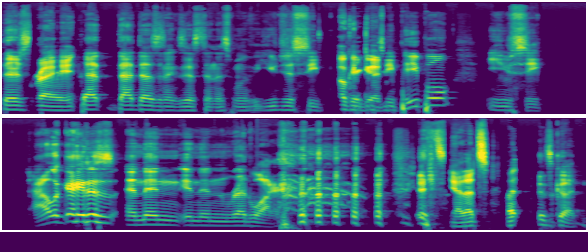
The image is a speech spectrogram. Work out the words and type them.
There's right, that that doesn't exist in this movie. You just see okay, good. see people, you see alligators, and then and then red water. it's Yeah, that's that, it's good.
